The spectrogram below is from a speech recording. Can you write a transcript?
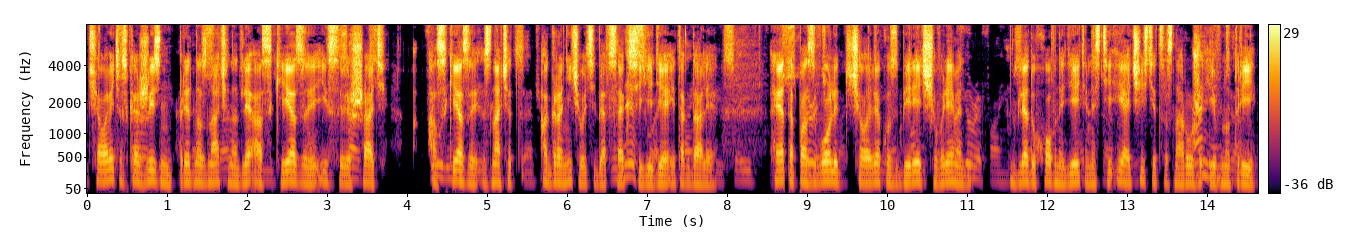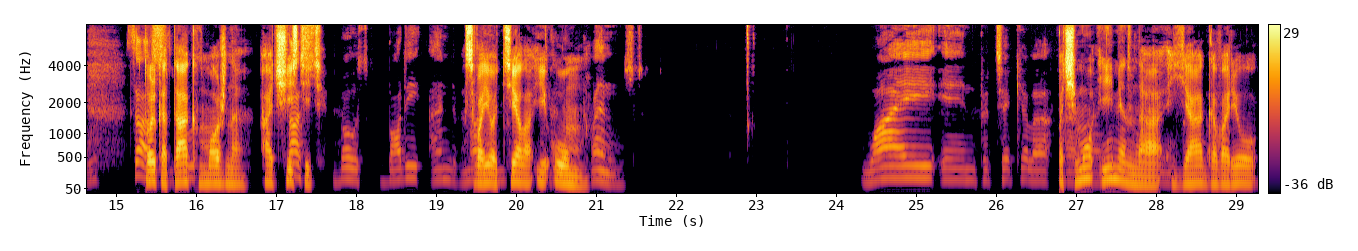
Человеческая жизнь предназначена для аскезы и совершать Аскезы значит ограничивать себя в сексе, еде и так далее. Это позволит человеку сберечь время для духовной деятельности и очиститься снаружи и внутри. Только так можно очистить свое тело и ум. Почему именно я говорю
